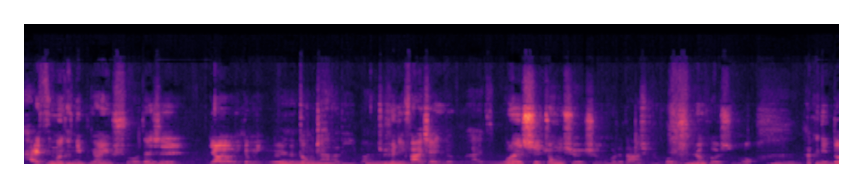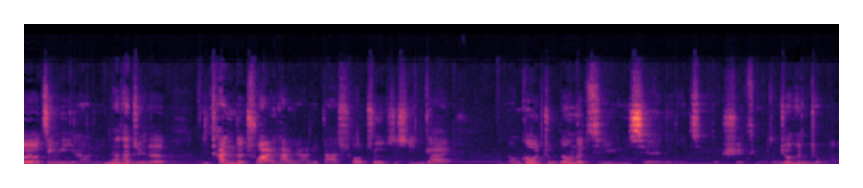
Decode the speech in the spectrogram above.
孩子们肯定不愿意说，但是。要有一个敏锐的洞察力吧，就是你发现你的孩子，无论是中学生或者大学，或者是任何时候，他肯定都有经历压力。那他觉得你看得出来他压力大时候，就是应该能够主动的给予一些你能给予的事情，我觉得这很重要。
